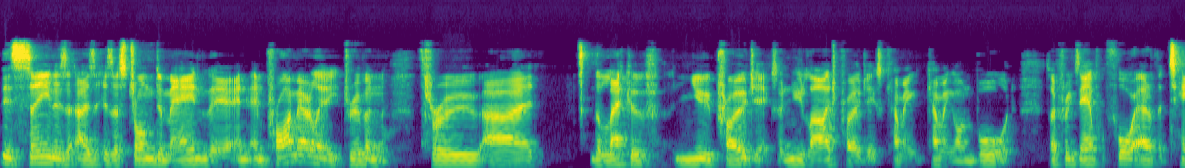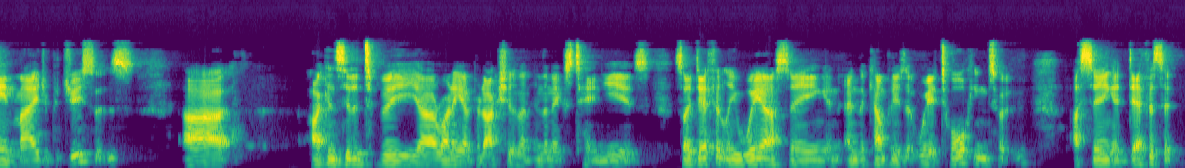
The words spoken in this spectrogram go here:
there's seen as, as, as, a strong demand there, and, and primarily driven through uh, the lack of new projects or new large projects coming coming on board. So, for example, four out of the ten major producers are considered to be uh, running out of production in the, next 10 years. So definitely we are seeing, and, and the companies that we're talking to are seeing a deficit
